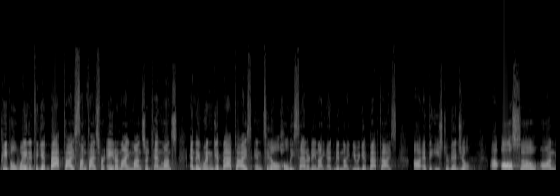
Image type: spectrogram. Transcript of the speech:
people waited to get baptized sometimes for eight or nine months or ten months, and they wouldn't get baptized until Holy Saturday night at midnight. You would get baptized uh, at the Easter Vigil. Uh, also, on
